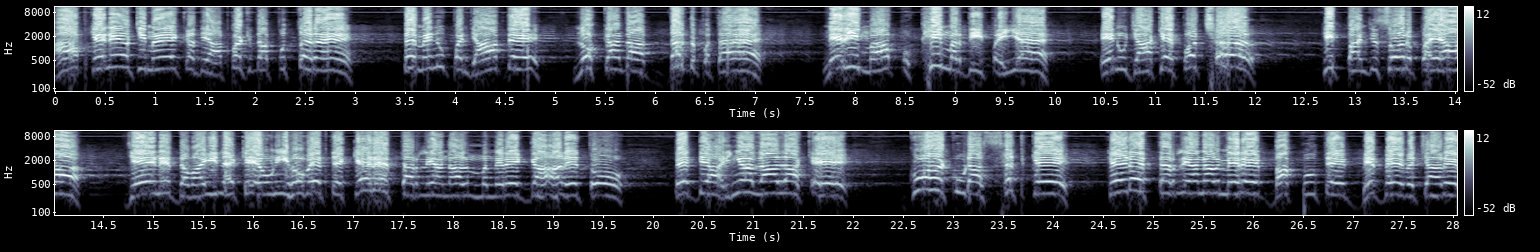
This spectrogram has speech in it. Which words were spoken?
ਆਪ ਕਹਿੰਦੇ ਹੋ ਕਿ ਮੈਂ ਇੱਕ ਅਧਿਆਪਕ ਦਾ ਪੁੱਤਰ ਹਾਂ ਤੇ ਮੈਨੂੰ ਪੰਜਾਬ ਦੇ ਲੋਕਾਂ ਦਾ ਦਰਦ ਪਤਾ ਹੈ। ਮੇਰੀ ਮਾਂ ਭੁੱਖੀ ਮਰਦੀ ਪਈ ਹੈ। ਇਹਨੂੰ ਜਾ ਕੇ ਪੁੱਛ ਕਿ 500 ਰੁਪਇਆ ਜੇ ਇਹਨੇ ਦਵਾਈ ਲੈ ਕੇ ਆਉਣੀ ਹੋਵੇ ਤੇ ਕਿਹੜੇ ਤਰਲਿਆਂ ਨਾਲ ਮਨਰੇਗਾ ਵਾਲੇ ਤੋਂ? ਤੇ ਦਿਹਾੜੀਆਂ ਲਾ ਲਾ ਕੇ, ਗੋਹਾ ਕੂੜਾ ਸੱਟ ਕੇ, ਕਿਹੜੇ ਤਰਲਿਆਂ ਨਾਲ ਮੇਰੇ ਬਾਪੂ ਤੇ ਬੇਬੇ ਵਿਚਾਰੇ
